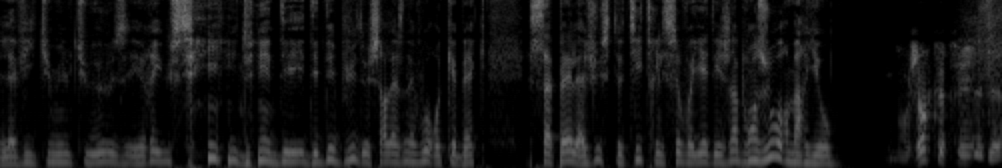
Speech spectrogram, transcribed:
la vie tumultueuse et réussie des, des, des, débuts de Charles Aznavour au Québec s'appelle à juste titre Il se voyait déjà. Bonjour Mario. Bonjour Clotilde.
